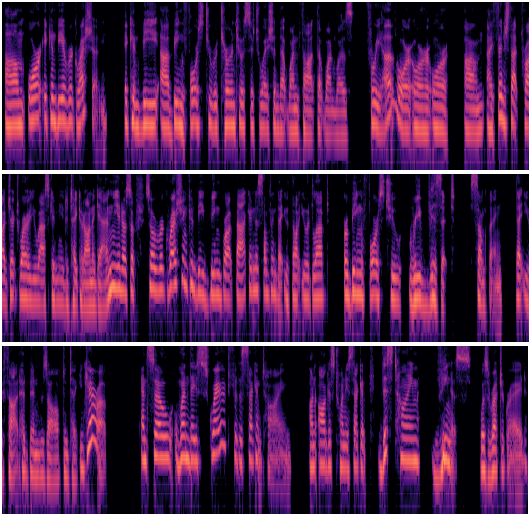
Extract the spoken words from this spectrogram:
um, or it can be a regression. It can be uh, being forced to return to a situation that one thought that one was free of, or or or um, I finished that project. Why are you asking me to take it on again? You know, so so regression can be being brought back into something that you thought you had left, or being forced to revisit something that you thought had been resolved and taken care of. And so when they squared for the second time on August 22nd, this time Venus was retrograde.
